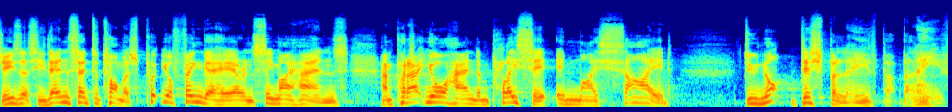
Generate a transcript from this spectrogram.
Jesus, he then said to Thomas, Put your finger here and see my hands, and put out your hand and place it in my side. Do not disbelieve, but believe.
